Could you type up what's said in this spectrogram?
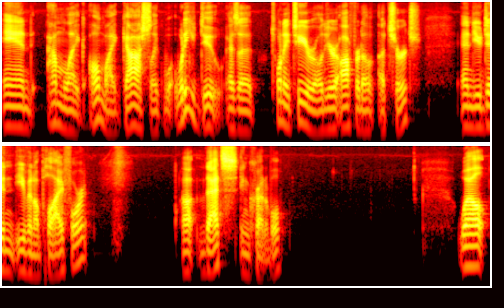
And I'm like, oh my gosh, like, what, what do you do as a 22 year old? You're offered a, a, church and you didn't even apply for it? Uh, that's incredible. Well,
